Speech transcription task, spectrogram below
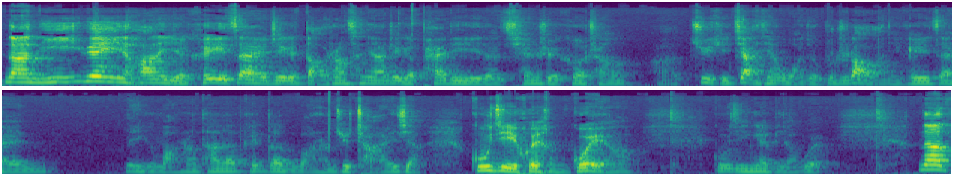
那你愿意的话呢，也可以在这个岛上参加这个 PADI 的潜水课程啊。具体价钱我就不知道了，你可以在那个网上，他可以到网上去查一下，估计会很贵啊，估计应该比较贵。那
